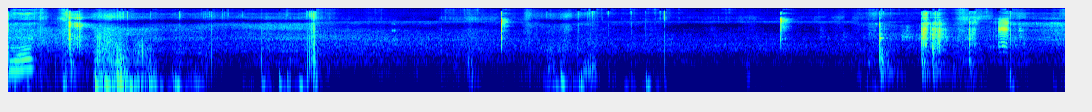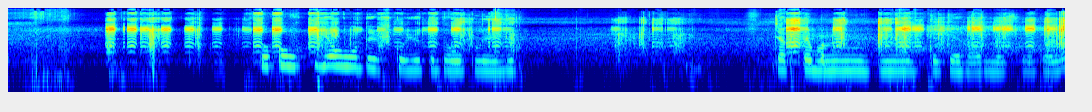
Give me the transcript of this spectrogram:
Ну. Тільки я удочкою тебе уплив. Як ти мене таке гарне зробила.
